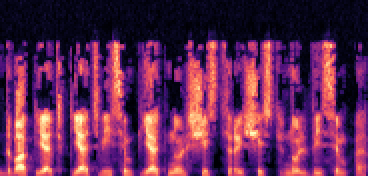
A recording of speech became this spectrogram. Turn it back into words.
25585063608 е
